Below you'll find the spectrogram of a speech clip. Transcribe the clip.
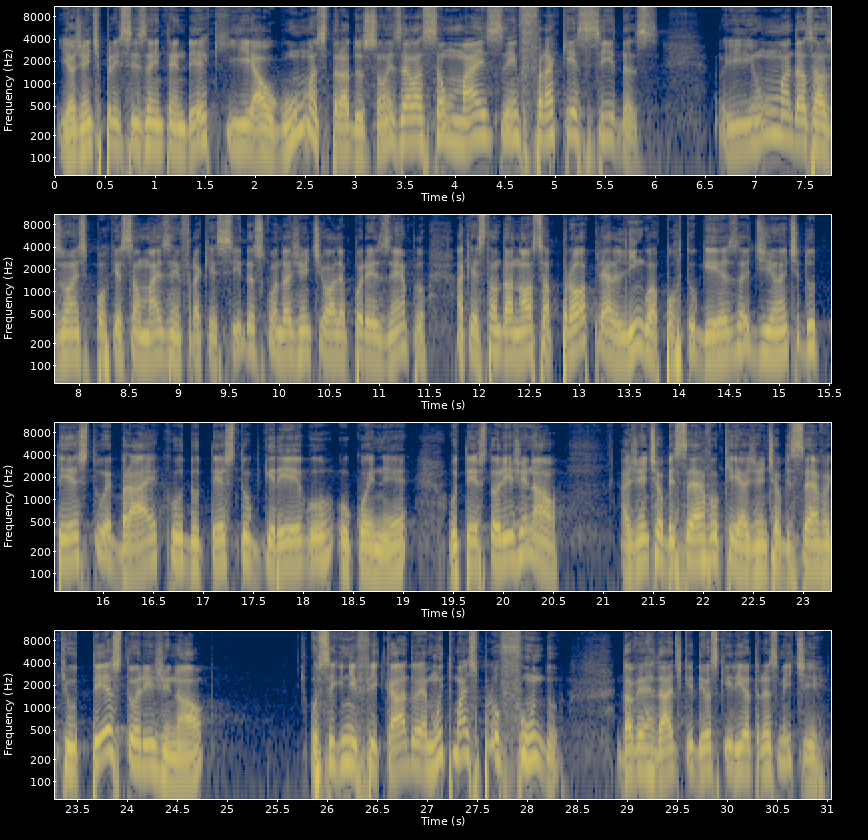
E a gente precisa entender que algumas traduções elas são mais enfraquecidas. E uma das razões porque são mais enfraquecidas, quando a gente olha, por exemplo, a questão da nossa própria língua portuguesa diante do texto hebraico, do texto grego, o koiné, o texto original. A gente observa o que? A gente observa que o texto original, o significado é muito mais profundo da verdade que Deus queria transmitir.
